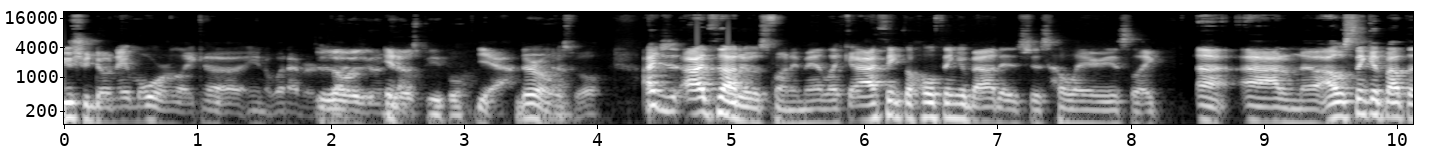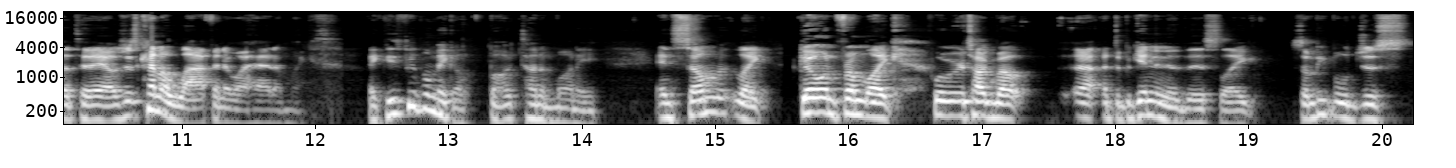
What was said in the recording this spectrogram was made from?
you should donate more," like, uh, you know, whatever. There's But, always going to be know, those people. yeah, there always will. I just I thought it was funny, man. Like I think the whole thing about it is just hilarious. Like uh, I don't know. I was thinking about that today. I was just kind of laughing in my head. I'm like, like these people make a fuck ton of money, and some like going from like what we were talking about uh, at the beginning of this. Like some people just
